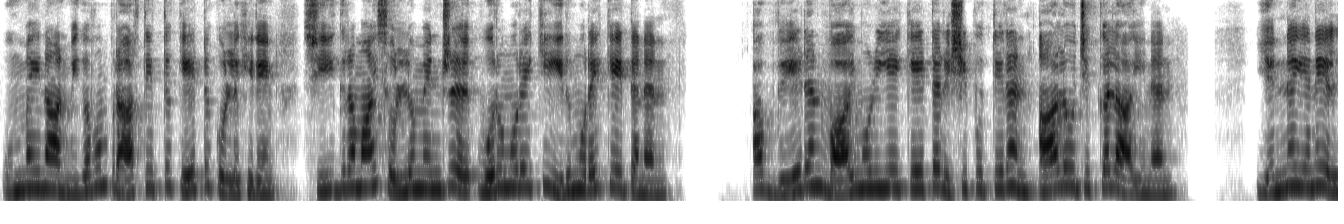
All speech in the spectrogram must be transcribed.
உம்மை நான் மிகவும் பிரார்த்தித்து கேட்டுக்கொள்ளுகிறேன். சீக்கிரமாய் சொல்லும் என்று ஒரு முறைக்கு இருமுறை கேட்டனன். அவ்வேடன் வாய்மொழியை கேட்ட ரிஷிபுத்திரன் ஆலோசிக்கலாயினன். என்னையெனில்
